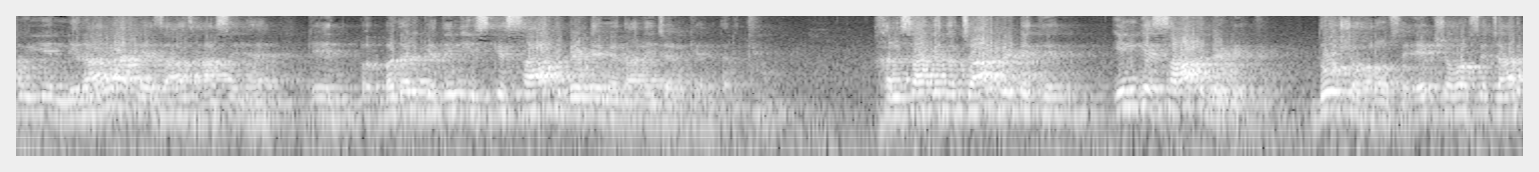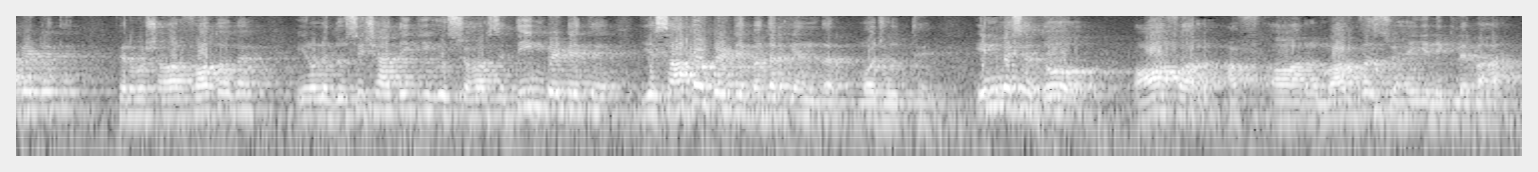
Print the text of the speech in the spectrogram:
کو یہ نرالا اعزاز حاصل ہے کہ بدر کے دن اس کے سات بیٹے میدان جنگ کے اندر تھے۔ خنسا کے تو چار بیٹے تھے، ان کے سات بیٹے تھے۔ دو شوہروں سے، ایک شوہر سے چار بیٹے تھے، پھر وہ شوہر فوت ہو گئے۔ انہوں نے دوسری شادی کی، اس شوہر سے تین بیٹے تھے۔ یہ ساتوں بیٹے بدر کے اندر موجود تھے۔ ان میں سے دو آف اور اف اور معوض جو ہیں، یہ نکلے باہر۔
